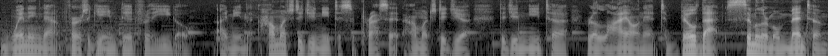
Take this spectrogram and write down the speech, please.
winning that first game did for the ego. I mean, how much did you need to suppress it? How much did you did you need to rely on it to build that similar momentum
